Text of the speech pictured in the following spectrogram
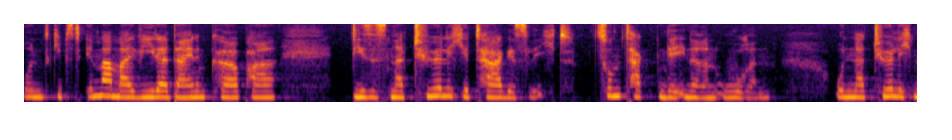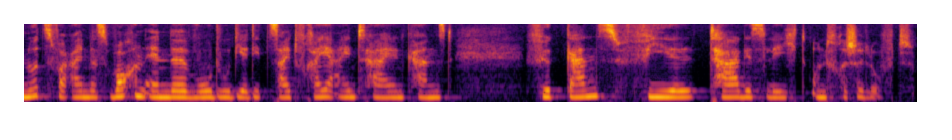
und gibst immer mal wieder deinem Körper dieses natürliche Tageslicht zum Takten der inneren Uhren. Und natürlich nutz vor allem das Wochenende, wo du dir die Zeit freier einteilen kannst, für ganz viel Tageslicht und frische Luft.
